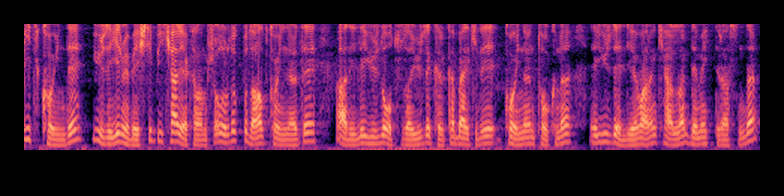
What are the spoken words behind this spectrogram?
Bitcoin'de %25'li bir kar yakalamış olurduk. Bu da altcoin'lerde haliyle %30'a, %40'a belki de coin'lerin token'a e, %50'ye varan karlar demektir aslında.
